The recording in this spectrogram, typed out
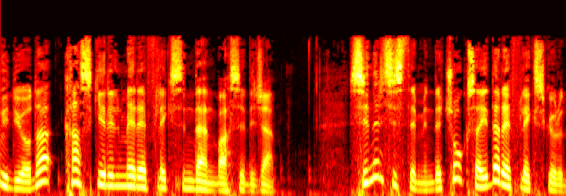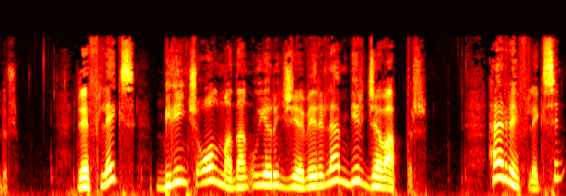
videoda kas gerilme refleksinden bahsedeceğim. Sinir sisteminde çok sayıda refleks görülür. Refleks, bilinç olmadan uyarıcıya verilen bir cevaptır. Her refleksin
